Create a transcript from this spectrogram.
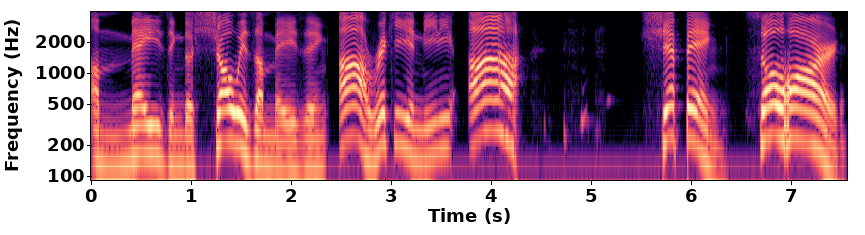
amazing. The show is amazing. Ah, Ricky and Nini. Ah, shipping so hard.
